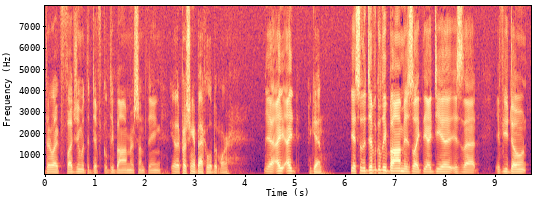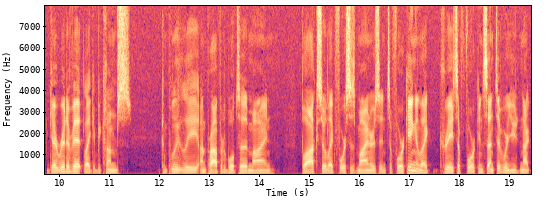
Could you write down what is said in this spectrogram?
they're like fudging with the difficulty bomb or something. Yeah, they're pushing it back a little bit more. Yeah. I, I Again, yeah. So the difficulty bomb is like the idea is that if you don't get rid of it, like it becomes completely unprofitable to mine blocks. So like forces miners into forking and like creates a fork incentive where you not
